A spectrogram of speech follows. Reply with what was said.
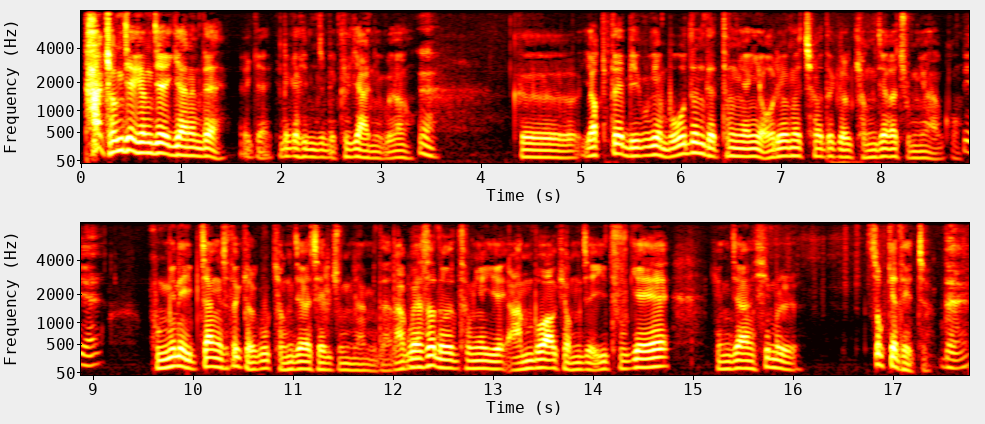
다 경제 경제 얘기하는데 이렇게 그러니까 김진표 그게 아니고요. 네. 그 역대 미국의 모든 대통령이 어려움에 처해도 결국 경제가 중요하고 예. 국민의 입장에서도 결국 경제가 제일 중요합니다. 라고 해서 노 대통령이 안보와 경제 이 두 개에 굉장한 힘을 쏟게 됐죠. 네.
